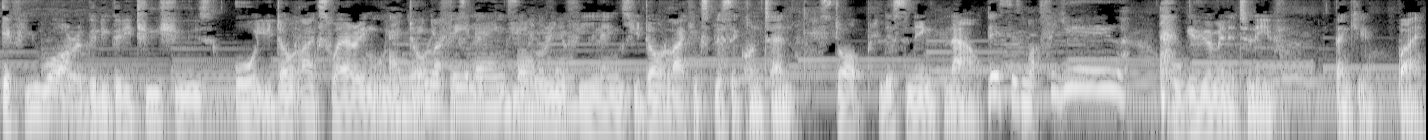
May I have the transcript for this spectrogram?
if you are a goody goody two shoes, or you don't like swearing, or you And don't like feelings or you're in your feelings, you don't like explicit content, stop listening now. this is not for you. We'll give you a minute to leave. Thank you. Bye.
